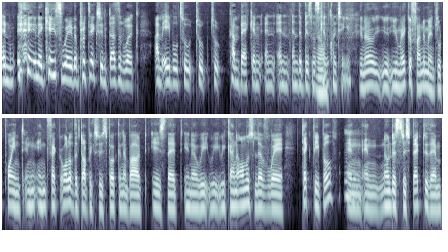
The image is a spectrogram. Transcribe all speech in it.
And in a case where the protection doesn't work, I'm able to to to come back and and and, and the business can continue. You know, you, you make a fundamental point. In in fact, all of the topics we've spoken about is that you know we, we, we can almost live where tech people mm-hmm. and and no disrespect to them,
